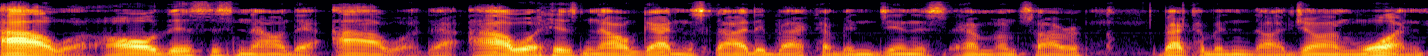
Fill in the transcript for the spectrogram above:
hour, all this is now the hour. The hour has now gotten started back up in Genesis, um, I'm sorry, back up in uh, John 1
